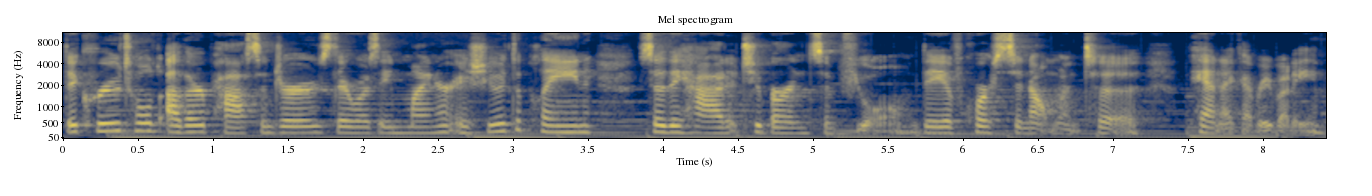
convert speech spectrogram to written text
The crew told other passengers there was a minor issue with the plane, so they had to burn some fuel. They, of course, did not want to panic everybody.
